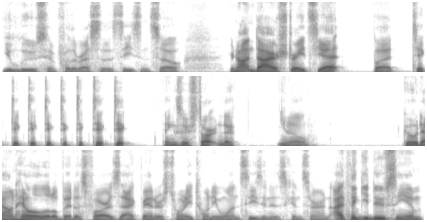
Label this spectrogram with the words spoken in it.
you lose him for the rest of the season. So you're not in dire straits yet, but tick, tick, tick, tick, tick, tick, tick, tick. Things are starting to, you know, go downhill a little bit as far as Zach Banner's 2021 season is concerned. I think you do see him.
